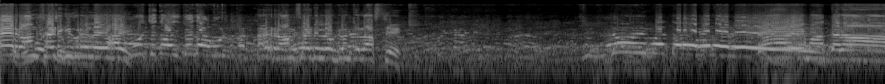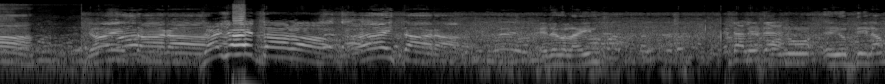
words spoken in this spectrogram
এই রং সাইডে কি করে ভাই? রং সাইডে লোকজন চলে আসছে। জয় মাতারা জয় তারা। জয় জয় তারা। জয় তারা। এই দেখো লাইন এখনও এই অবধি এলাম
